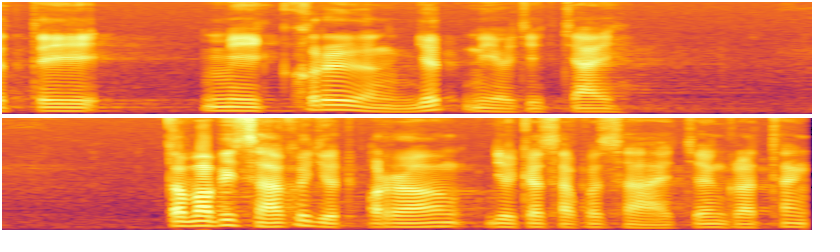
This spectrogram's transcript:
สติมีเครื่องยึดเหนี่ยวจิตใจ ต่อมาพี่สาวก็หยุดร้องหยุดกระสับกระส่ายจนกระทั่ง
